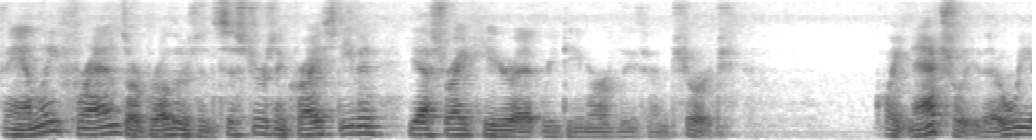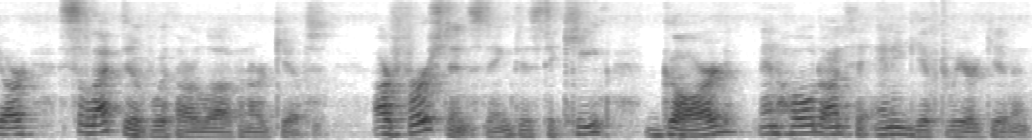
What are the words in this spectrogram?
family, friends, our brothers and sisters in Christ, even, yes, right here at Redeemer Lutheran Church. Quite naturally, though, we are selective with our love and our gifts. Our first instinct is to keep, guard, and hold on to any gift we are given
